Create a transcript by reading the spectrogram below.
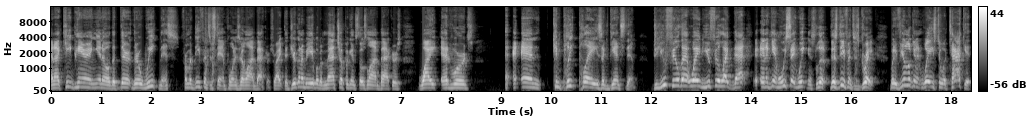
and I keep hearing, you know, that their their weakness from a defensive standpoint is their linebackers, right? That you're going to be able to match up against those linebackers, White, Edwards, and complete plays against them. Do you feel that way? Do you feel like that? And again, when we say weakness, look, this defense is great, but if you're looking at ways to attack it,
